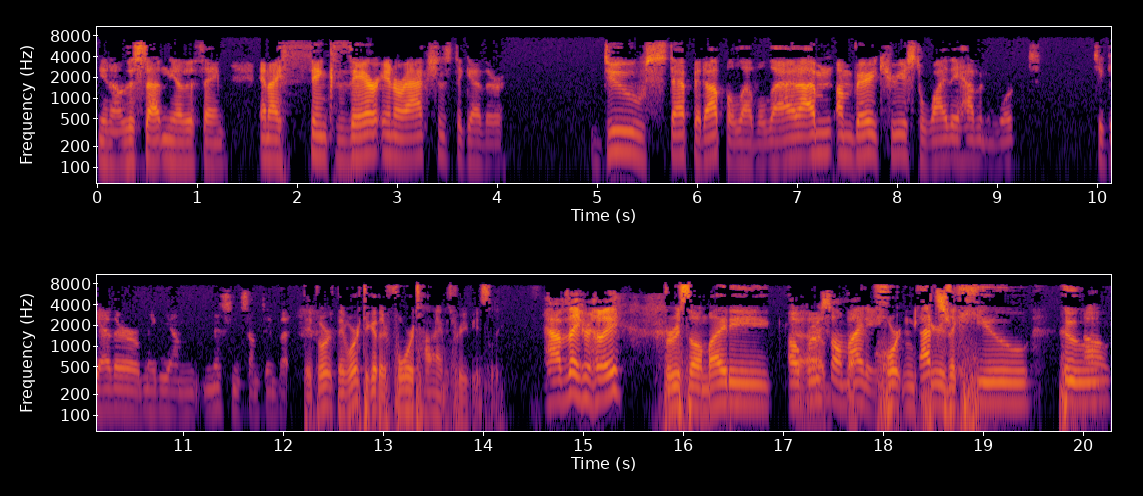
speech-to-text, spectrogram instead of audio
you know this, that, and the other thing. And I think their interactions together do step it up a level. That I'm I'm very curious to why they haven't worked together, or maybe I'm missing something. But they've worked they've worked together four times previously. have they really? Bruce Almighty. Oh, uh, Bruce Almighty. Horton That's here's a Q. Who? Oh,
